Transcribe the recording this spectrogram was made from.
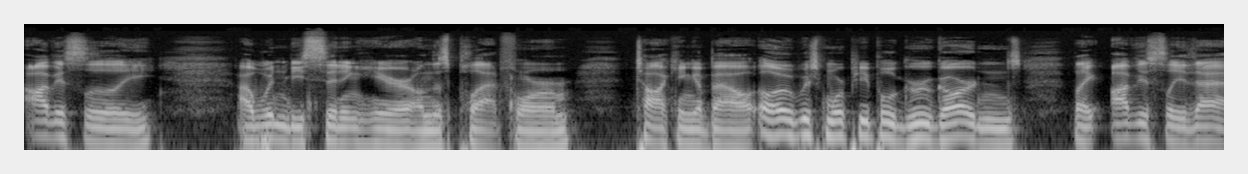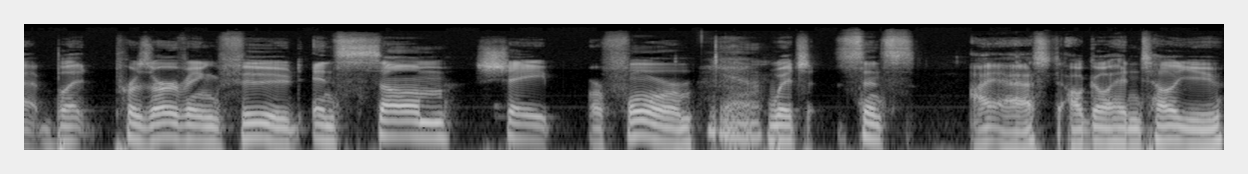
obviously I wouldn't be sitting here on this platform talking about oh I wish more people grew gardens like obviously that but preserving food in some shape or form yeah. which since I asked, I'll go ahead and tell you.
